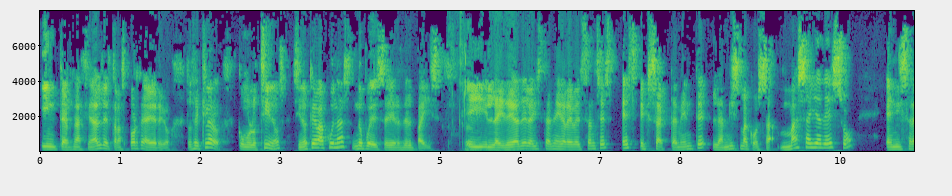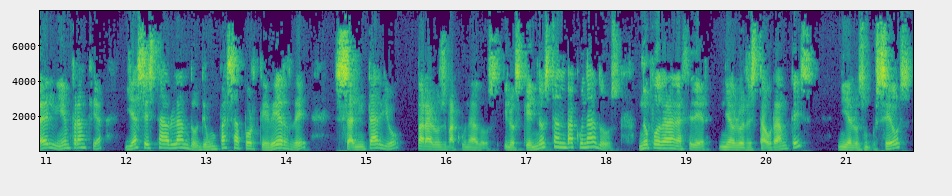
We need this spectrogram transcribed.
Internacional del Transporte Aéreo. Entonces, claro, como los chinos, si no te vacunas, no puedes salir del país. Y la idea de la lista negra de Bel Sánchez es exactamente la misma cosa. Más allá de eso, en Israel y en Francia ya se está hablando de un pasaporte verde sanitario para los vacunados. Y los que no están vacunados no podrán acceder ni a los restaurantes, ni a los museos,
